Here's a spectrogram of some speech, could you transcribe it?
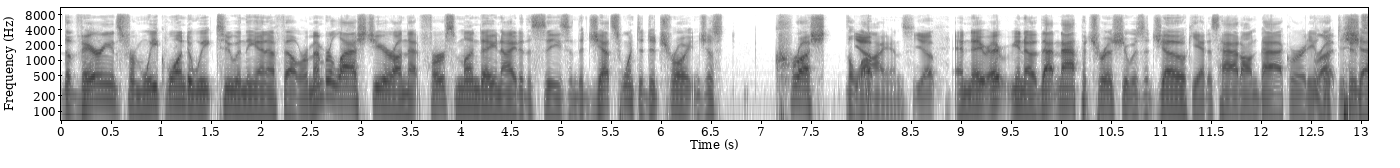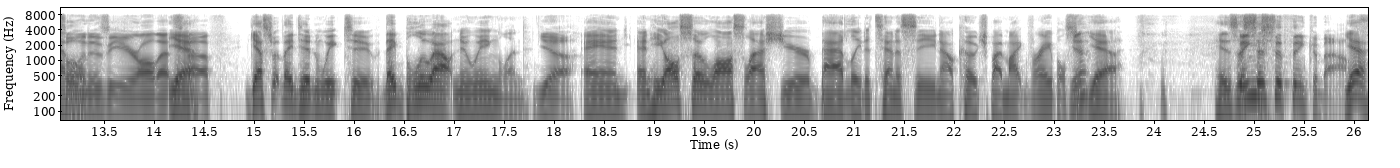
the variance from week one to week two in the NFL. Remember last year on that first Monday night of the season, the Jets went to Detroit and just crushed the Yep. Lions. Yep. And they, eh, you know, that Matt Patricia was a joke. He had his hat on backward. He right. looked Pencil in his ear, all that Yeah. stuff. Guess what they did in week two? They blew out New England. Yeah. And and he also lost last year badly to Tennessee, now coached by Mike Vrabel. So yeah, his Things assist- to think about. yeah.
